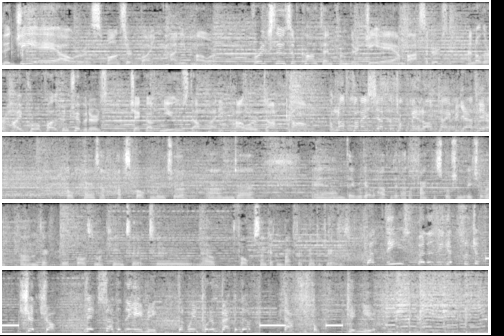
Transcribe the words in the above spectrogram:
The GA Hour is sponsored by Paddy Power. For exclusive content from their GA ambassadors and other high profile contributors, check out news.paddypower.com. I'm not finished yet. It took me a long time to get here. both players have, have spoken with each other and uh, um, they regret what happened. They've had a frank discussion with each other and they're, they're, both of them are keen to, to now focus on getting back their county jerseys. that these fellas will get such a f***ing shell shock next Saturday evening that we'll put them back in their for f***ing 10 years.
